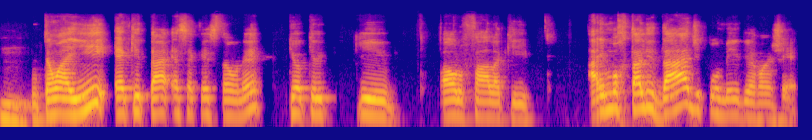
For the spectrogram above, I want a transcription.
Hum. Então aí é que está essa questão, né? Que, que, que Paulo fala aqui a imortalidade por meio do evangelho.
